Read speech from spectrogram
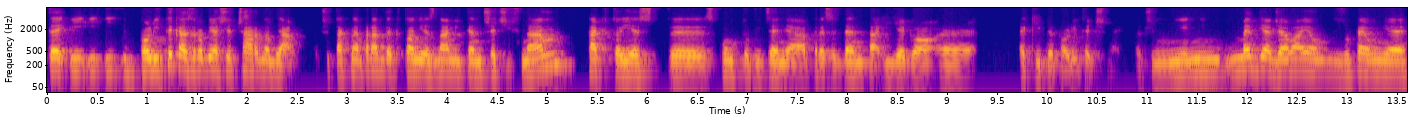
te, i, i, i polityka zrobiła się czarno-biała. Czy tak naprawdę kto nie z nami, ten przeciw nam. Tak to jest y, z punktu widzenia prezydenta i jego e, ekipy politycznej. Znaczy nie, media działają zupełnie e,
